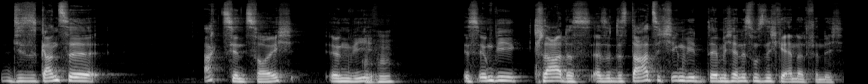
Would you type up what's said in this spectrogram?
dieses ganze Aktienzeug irgendwie mhm. ist irgendwie klar, dass, also das, da hat sich irgendwie der Mechanismus nicht geändert, finde ich.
